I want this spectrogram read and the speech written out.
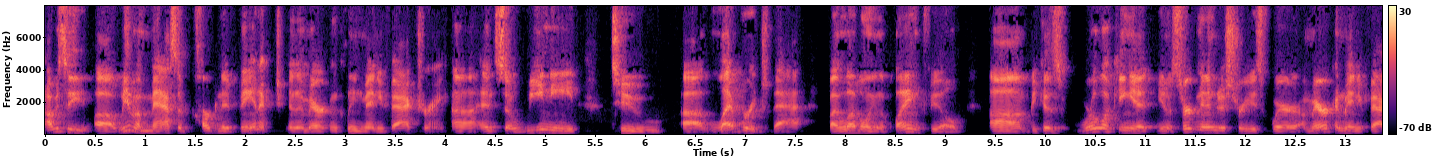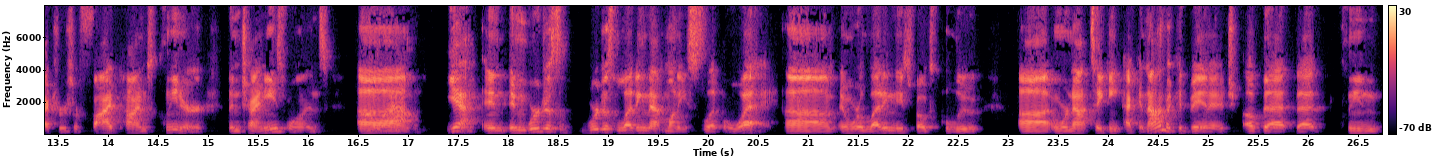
obviously, uh, we have a massive carbon advantage in American clean manufacturing. Uh, and so we need to uh, leverage that by leveling the playing field um, because we're looking at you know certain industries where American manufacturers are five times cleaner than Chinese ones. Oh, uh, wow. Yeah, and, and we're just we're just letting that money slip away, um, and we're letting these folks pollute, uh, and we're not taking economic advantage of that that clean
